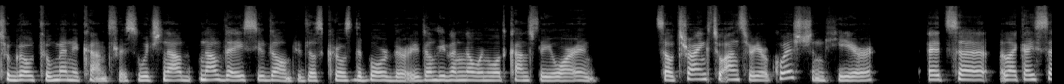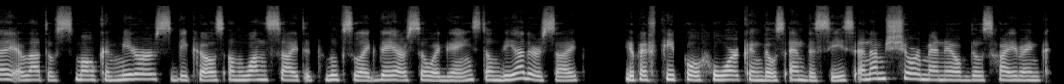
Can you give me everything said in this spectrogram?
to go to many countries, which now, nowadays you don't. You just cross the border. You don't even know in what country you are in. So trying to answer your question here, it's, uh, like I say, a lot of smoke and mirrors because on one side, it looks like they are so against. On the other side, you have people who work in those embassies. And I'm sure many of those high rank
